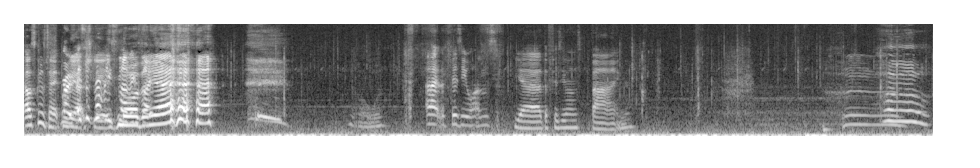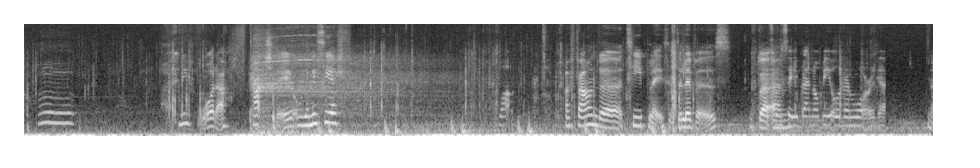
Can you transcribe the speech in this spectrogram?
I was gonna say probably is actually probably more than yeah. I like the fizzy ones. Yeah, the fizzy ones bang. Mm. I need water. Actually, oh, let me see if What? I found a tea place that delivers. But um, so you better not be ordering water again. no,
